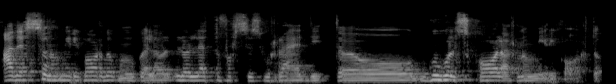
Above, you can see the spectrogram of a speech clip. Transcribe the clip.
adesso non mi ricordo, comunque l'ho, l'ho, letto forse su Reddit o Google Scholar, non mi ricordo,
